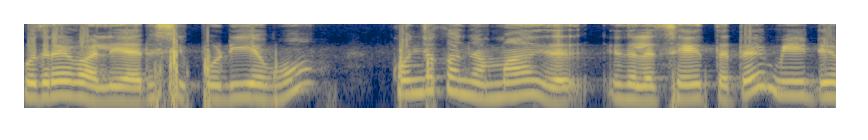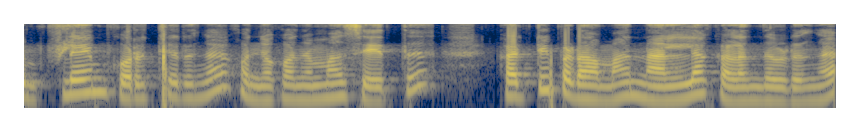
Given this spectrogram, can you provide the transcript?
குதிரைவாளி அரிசி பொடியவும் கொஞ்சம் கொஞ்சமாக இது இதில் சேர்த்துட்டு மீடியம் ஃப்ளேம் குறைச்சிருங்க. கொஞ்சம் கொஞ்சமாக சேர்த்து கட்டிப்படாமல் நல்லா கலந்து விடுங்க.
